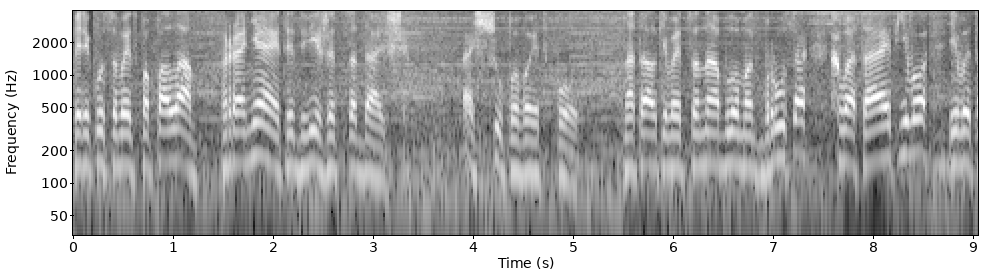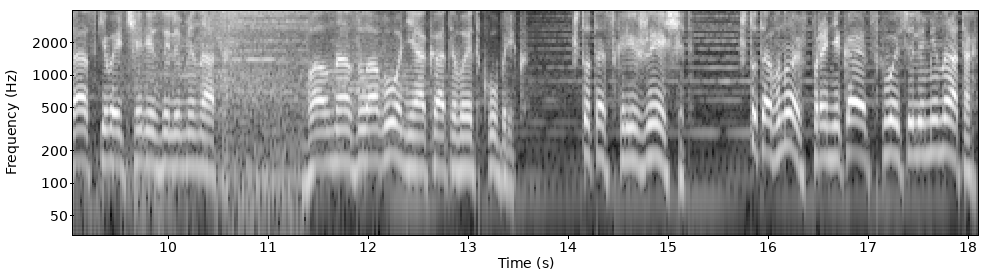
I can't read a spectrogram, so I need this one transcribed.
перекусывает пополам, роняет и движется дальше. Ощупывает пол наталкивается на обломок бруса, хватает его и вытаскивает через иллюминатор. Волна зловония окатывает кубрик. Что-то скрежещет, что-то вновь проникает сквозь иллюминатор.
